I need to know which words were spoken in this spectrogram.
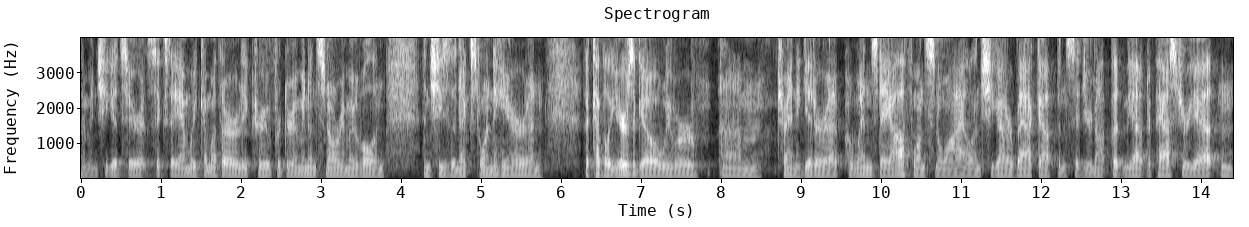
I mean, she gets here at 6 a.m. We come with our early crew for grooming and snow removal, and, and she's the next one here. And a couple of years ago, we were um, trying to get her a, a, Wednesday off once in a while, and she got her back up and said, You're not putting me out to pasture yet. And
